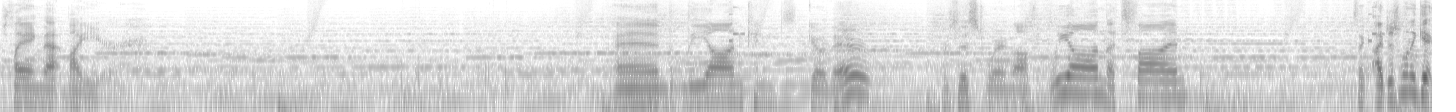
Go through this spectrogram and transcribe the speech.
playing that by ear. And Leon can go there. Resist wearing off of Leon, that's fine. It's like, I just want to get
